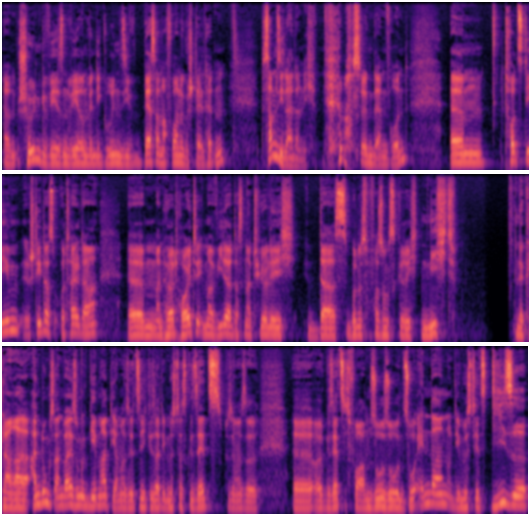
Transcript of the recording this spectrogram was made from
ähm, schön gewesen wären, wenn die Grünen sie besser nach vorne gestellt hätten. Das haben sie leider nicht, aus irgendeinem Grund. Ähm, trotzdem steht das Urteil da. Ähm, man hört heute immer wieder, dass natürlich das Bundesverfassungsgericht nicht eine klare Handlungsanweisung gegeben hat. Die haben also jetzt nicht gesagt, ihr müsst das Gesetz bzw. Äh, eure Gesetzesvorhaben so, so und so ändern und ihr müsst jetzt diese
